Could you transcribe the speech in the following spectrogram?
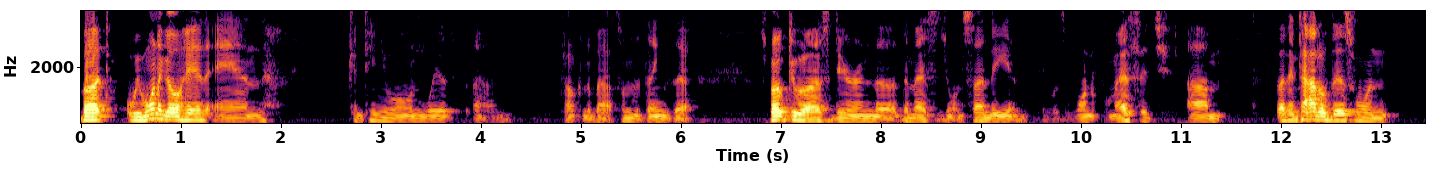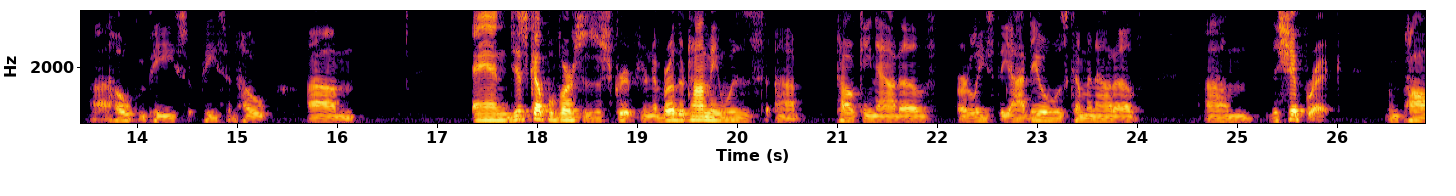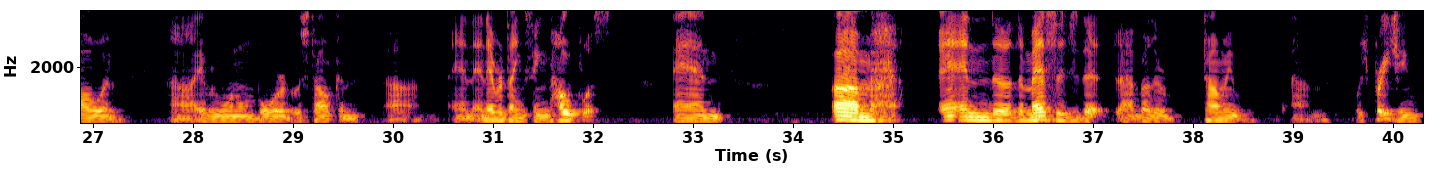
but we want to go ahead and continue on with um, talking about some of the things that spoke to us during the, the message on Sunday, and it was a wonderful message. Um, but entitled this one, uh, Hope and Peace, or Peace and Hope. Um, and just a couple verses of scripture. Now, Brother Tommy was uh, talking out of, or at least the ideal was coming out of um, the shipwreck when Paul and uh, everyone on board was talking, uh, and and everything seemed hopeless and um, and the message that uh, Brother Tommy um, was preaching,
